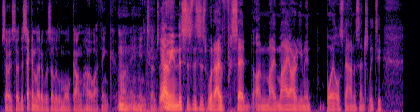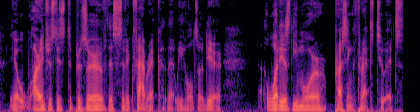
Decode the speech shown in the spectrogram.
So, so the second letter was a little more gung ho, I think, on, in terms of Yeah, I mean, this is this is what I've said on my my argument boils down essentially to, you know, our interest is to preserve this civic fabric that we hold so dear. What is the more pressing threat to it?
